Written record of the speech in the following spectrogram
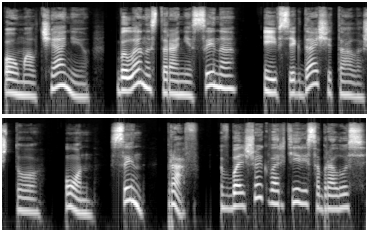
по умолчанию была на стороне сына и всегда считала, что он, сын, прав. В большой квартире собралось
